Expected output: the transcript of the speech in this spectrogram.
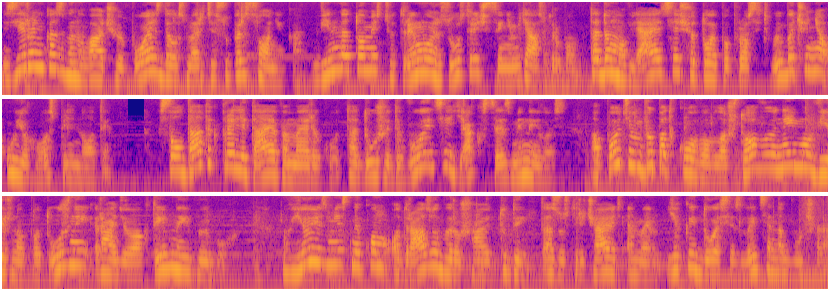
Зіронька звинувачує поїзда у смерті суперсоніка. Він натомість отримує зустріч з синім яструбом та домовляється, що той попросить вибачення у його спільноти. Солдатик прилітає в Америку та дуже дивується, як все змінилось, а потім випадково влаштовує неймовірно потужний радіоактивний вибух. Г'юї з м'ясником одразу вирушають туди та зустрічають ММ, який досі злиться на бучера,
